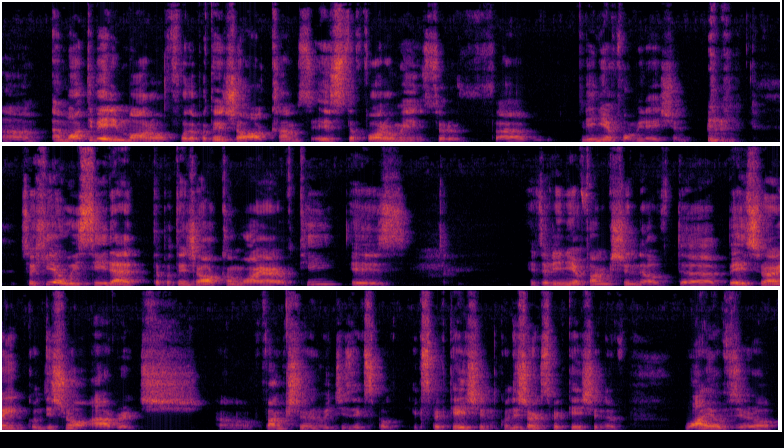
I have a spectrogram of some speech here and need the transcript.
Um, a motivating model for the potential outcomes is the following sort of uh, linear formulation. so here we see that the potential outcome yi of t is, is a linear function of the baseline conditional average uh, function, which is expo expectation, conditional expectation of y of 0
